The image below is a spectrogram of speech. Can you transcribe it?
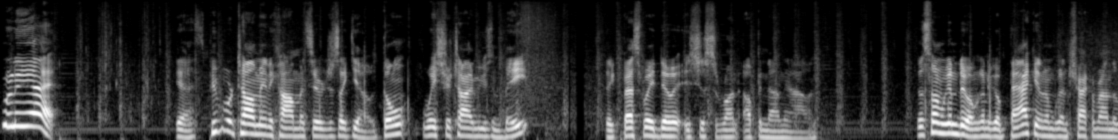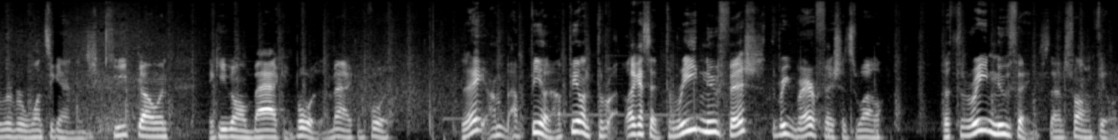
Where are they at? Yes, people were telling me in the comments, they were just like, yo, don't waste your time using bait. The best way to do it is just to run up and down the island. That's what I'm going to do. I'm going to go back and I'm going to track around the river once again and just keep going and keep going back and forth and back and forth. Today, I'm, I'm feeling, I'm feeling, like I said, three new fish, three rare fish as well. The three new things, that's what I'm feeling.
